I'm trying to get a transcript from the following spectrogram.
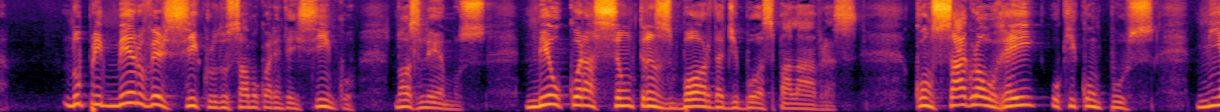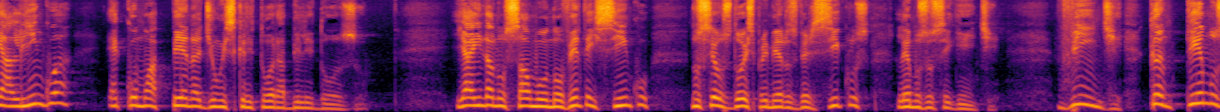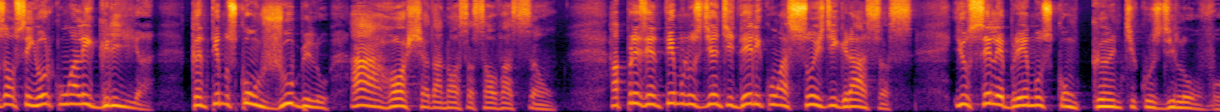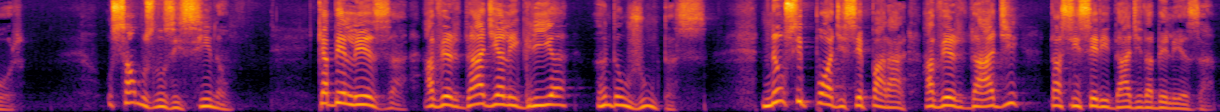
No primeiro versículo do Salmo 45, nós lemos: Meu coração transborda de boas palavras. Consagro ao Rei o que compus. Minha língua é como a pena de um escritor habilidoso. E ainda no Salmo 95, nos seus dois primeiros versículos, lemos o seguinte: Vinde, cantemos ao Senhor com alegria, cantemos com júbilo à rocha da nossa salvação. Apresentemo-nos diante dele com ações de graças e o celebremos com cânticos de louvor. Os salmos nos ensinam que a beleza, a verdade e a alegria andam juntas. Não se pode separar a verdade da sinceridade e da beleza.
